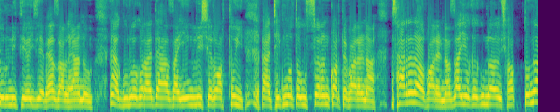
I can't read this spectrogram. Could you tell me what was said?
দুর্নীতি হয়েছে ভেজাল হ্যাঁ হ্যাঁ গুঁড়ো করায় দেখা যায় ইংলিশের অর্থই ঠিক মতো উচ্চারণ করতে পারে না স্যারেরাও পারে না। যাই হোক, এগুলো সব তো না,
